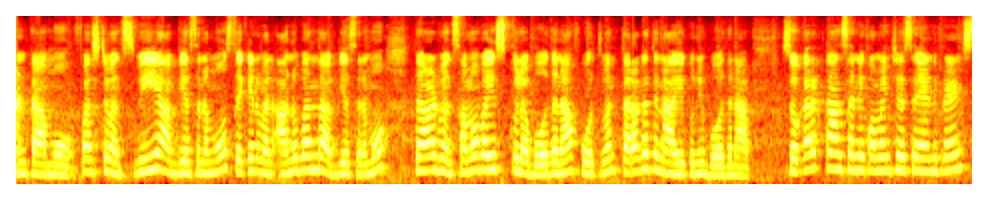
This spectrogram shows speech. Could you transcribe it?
అంటాము. ఫస్ట్ వన్ స్వీయ అభ్యసనము. సెకండ్ వన్ అనుబంధ అభ్యసనము. థర్డ్ వన్ సమవయస్కుల బోధన. ఫోర్త్ వన్ తరగతి నాయకుని బోధన. సో కరెక్ట్ ఆన్సర్ని కామెంట్ చేసేయండి friends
